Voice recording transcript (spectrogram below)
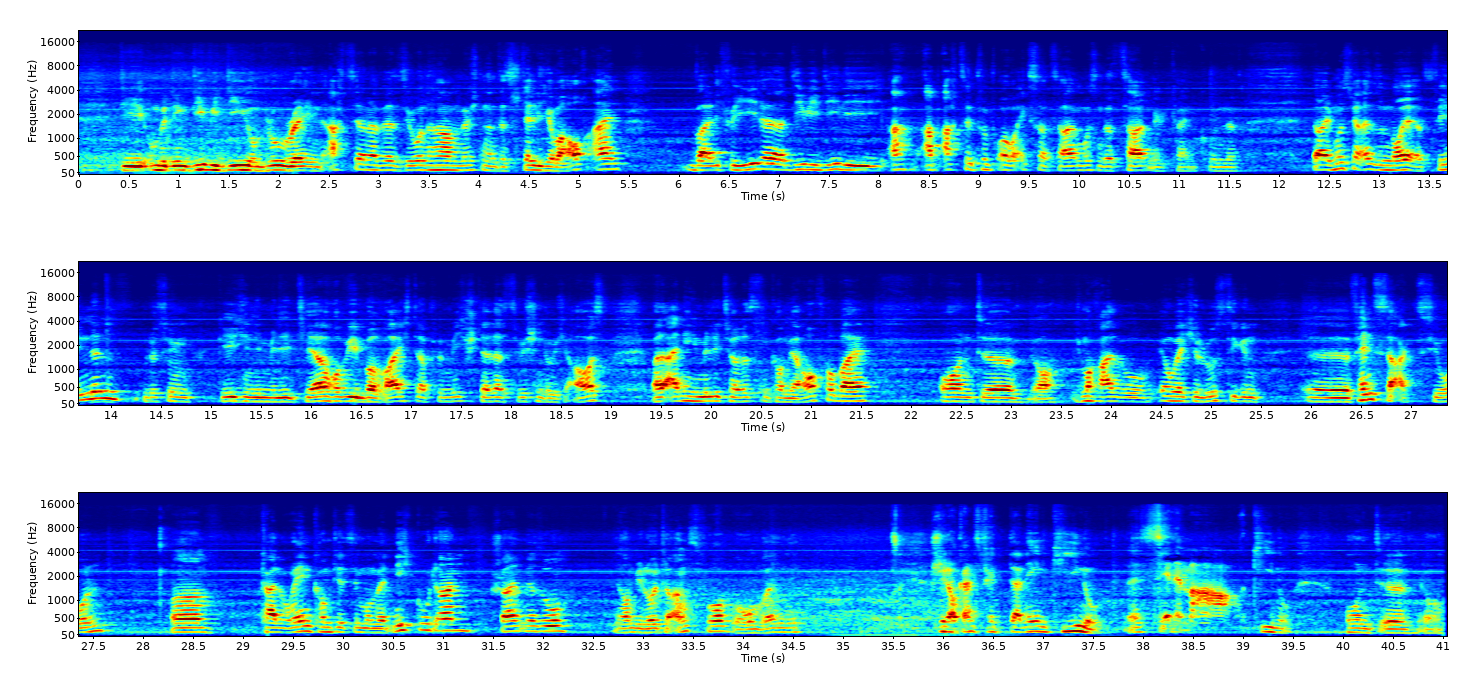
die unbedingt DVD und Blu-ray in 18er Version haben möchten und das stelle ich aber auch ein, weil ich für jede DVD, die ich ab 18 5 Euro extra zahlen muss und das zahlt mir kein Kunde. Ja, ich muss mir also neu erfinden und deswegen gehe ich in den Militär-Hobby-Bereich da für mich, stelle das zwischendurch aus, weil einige Militaristen kommen ja auch vorbei und äh, ja, ich mache also irgendwelche lustigen äh, Fensteraktionen. Äh, Kylo Ren kommt jetzt im Moment nicht gut an, scheint mir so. Da haben die Leute Angst vor, warum weiß ich nicht. Steht auch ganz fett daneben Kino, ne? Cinema, Kino. Und äh, ja,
